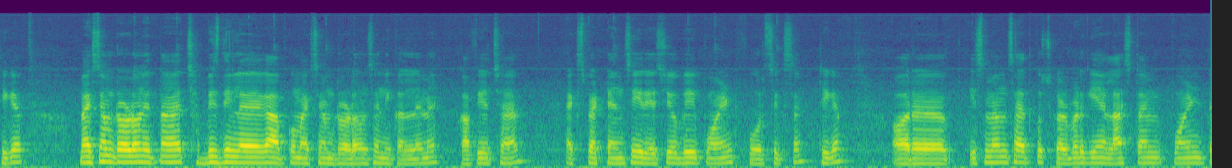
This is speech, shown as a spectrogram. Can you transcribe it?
ठीक है? मैक्सिमम ड्रॉडाउन इतना है 26 दिन लगेगा आपको मैक्सिमम ड्रॉडाउन से निकलने में, काफ़ी अच्छा है। एक्सपेक्टेंसी रेशियो भी पॉइंट फोर सिक्स है, ठीक है? और इसमें हम शायद कुछ गड़बड़ किए हैं। Last time point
